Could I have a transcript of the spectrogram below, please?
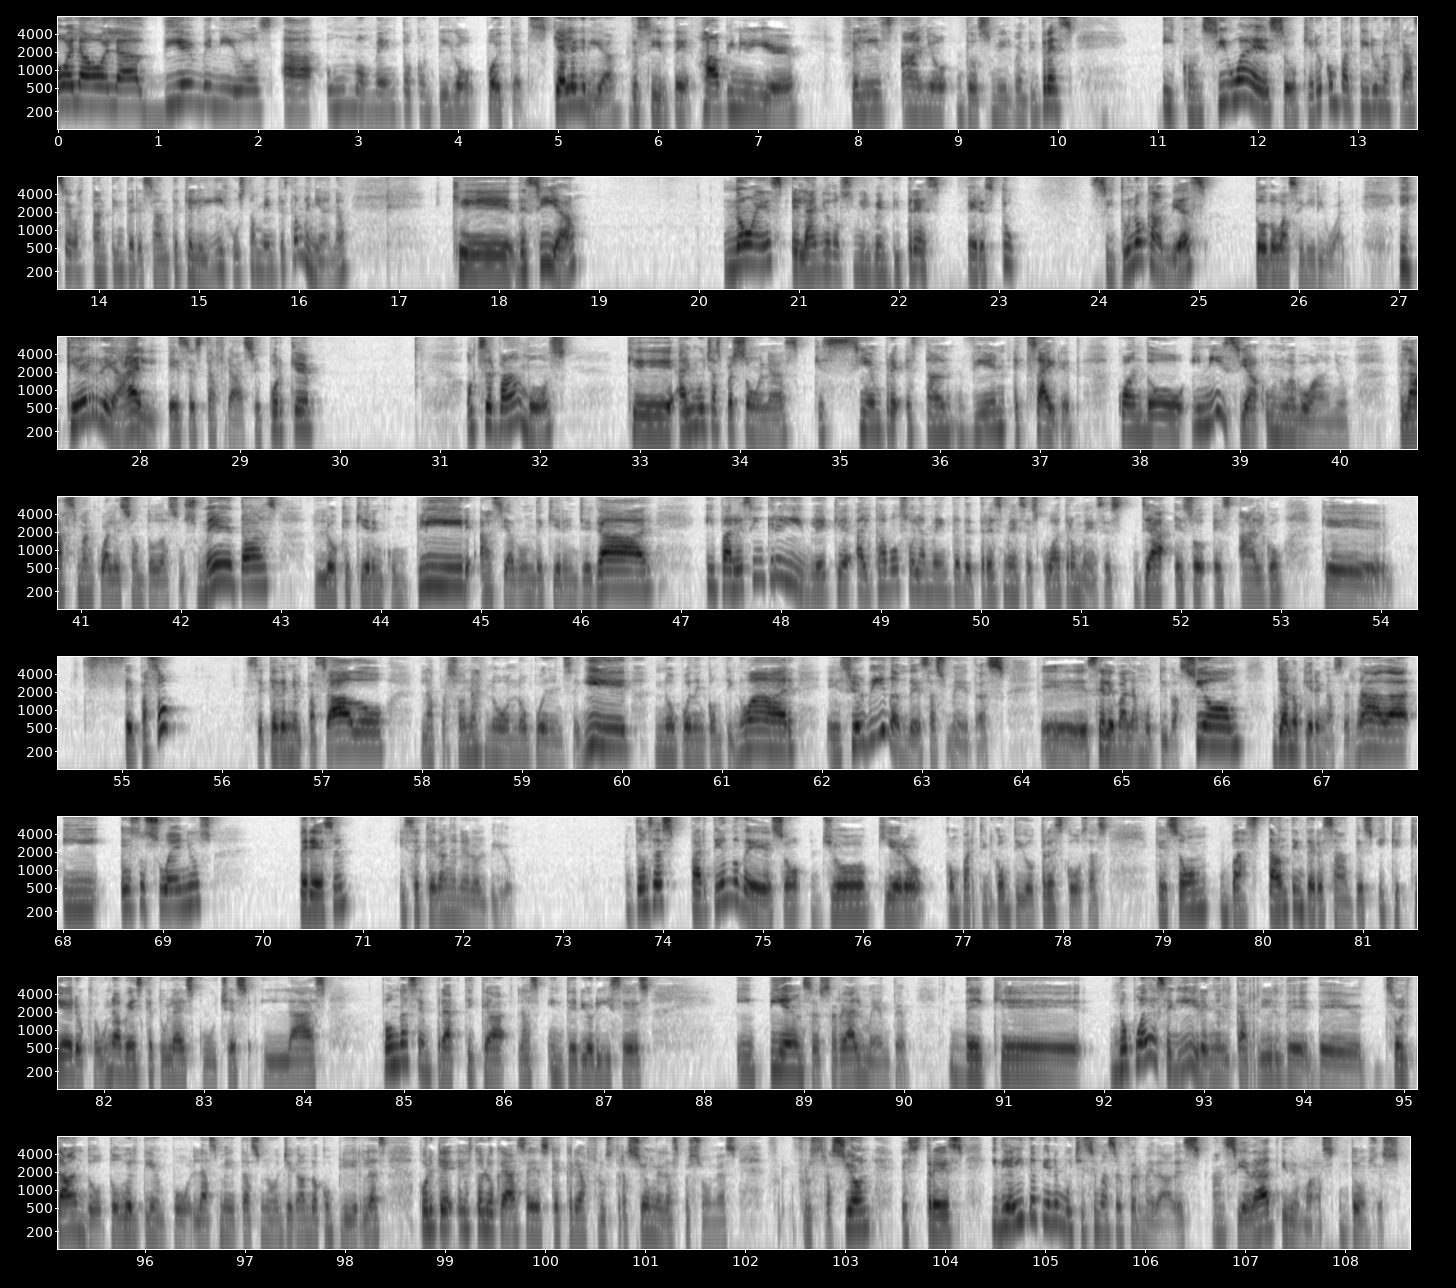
Hola, hola, bienvenidos a Un Momento Contigo Podcast. Qué alegría decirte Happy New Year, feliz año 2023. Y consigo a eso, quiero compartir una frase bastante interesante que leí justamente esta mañana, que decía, no es el año 2023, eres tú. Si tú no cambias, todo va a seguir igual. ¿Y qué real es esta frase? Porque observamos que hay muchas personas que siempre están bien excited cuando inicia un nuevo año. Plasman cuáles son todas sus metas, lo que quieren cumplir, hacia dónde quieren llegar. Y parece increíble que al cabo solamente de tres meses, cuatro meses, ya eso es algo que se pasó, se queda en el pasado, las personas no, no pueden seguir, no pueden continuar, eh, se olvidan de esas metas, eh, se le va la motivación, ya no quieren hacer nada y esos sueños perecen y se quedan en el olvido. Entonces, partiendo de eso, yo quiero compartir contigo tres cosas que son bastante interesantes y que quiero que una vez que tú la escuches, las pongas en práctica, las interiorices y pienses realmente de que no puedes seguir en el carril de, de, soltando todo el tiempo las metas, no llegando a cumplirlas, porque esto lo que hace es que crea frustración en las personas, frustración, estrés, y de ahí te vienen muchísimas enfermedades, ansiedad y demás. Entonces,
